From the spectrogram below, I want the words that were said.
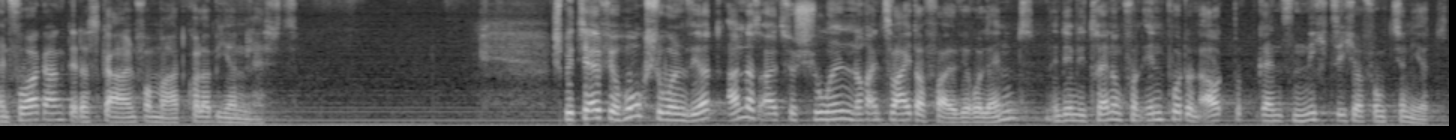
Ein Vorgang, der das Skalenformat kollabieren lässt. Speziell für Hochschulen wird, anders als für Schulen, noch ein zweiter Fall virulent, in dem die Trennung von Input- und Outputgrenzen nicht sicher funktioniert,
